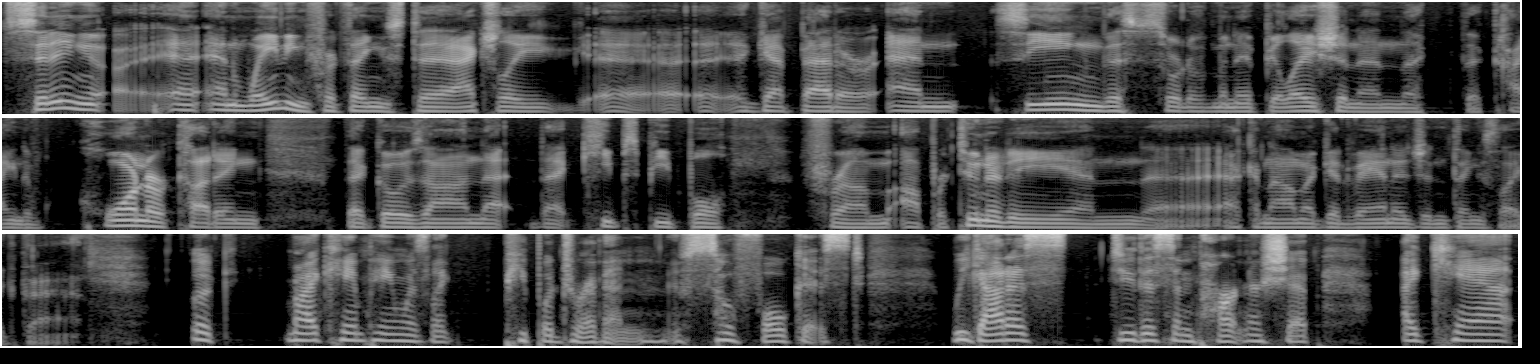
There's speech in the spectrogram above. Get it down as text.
sitting uh, and waiting for things to actually uh, uh, get better and seeing this sort of manipulation and the, the kind of corner cutting that goes on that, that keeps people from opportunity and uh, economic advantage and things like that? Look, my campaign was like people driven. It was so focused. We got to do this in partnership. I can't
